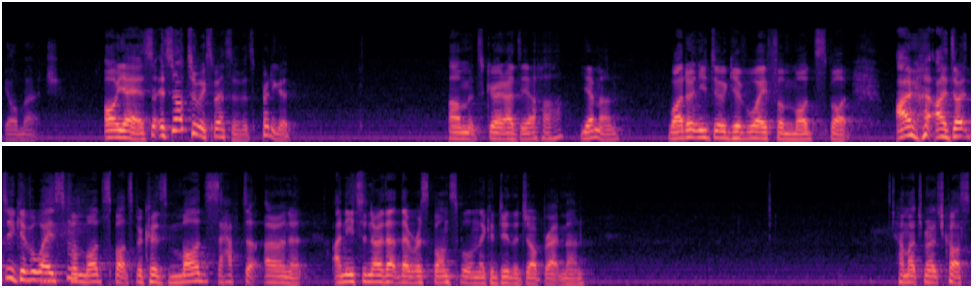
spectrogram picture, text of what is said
Your merch. Oh yeah, it's it's not too expensive. It's pretty good. Um, it's a great idea, haha. Yeah, man. Why don't you do a giveaway for Mod Spot? I I don't do giveaways for mod spots because mods have to earn it. I need to know that they're responsible and they can do the job right, man. How much merch costs?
